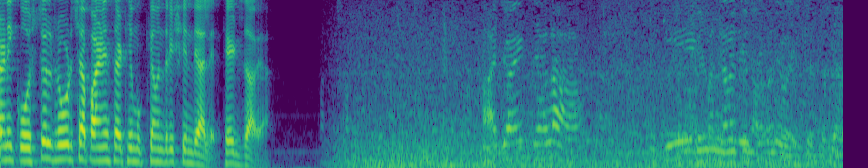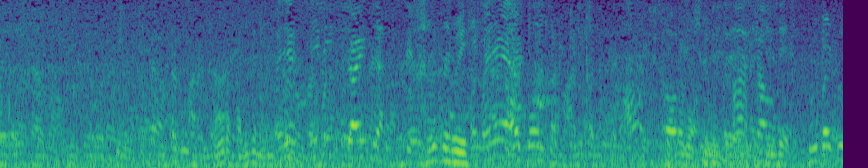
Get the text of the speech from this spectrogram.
आणि कोस्टल रोडच्या पाण्यासाठी मुख्यमंत्री शिंदे आले. थेट जाऊया. हा जॉईंट झाला म्हणजे जॉईंट झाला म्हणजे हा two by two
